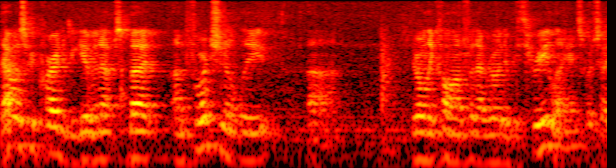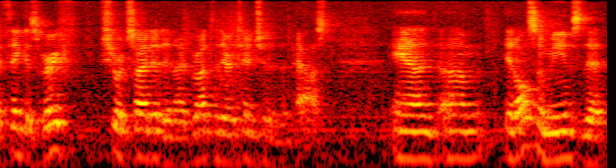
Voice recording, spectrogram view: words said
that was required to be given up, but unfortunately, uh, they're only calling for that road to be three lanes, which I think is very short-sighted, and I brought to their attention in the past. And um, it also means that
